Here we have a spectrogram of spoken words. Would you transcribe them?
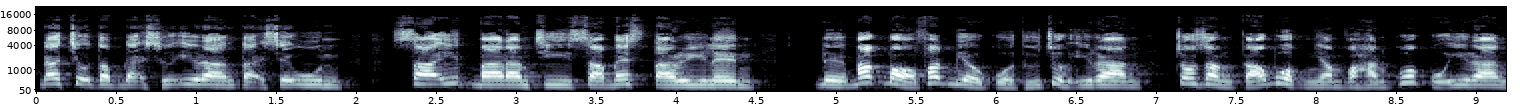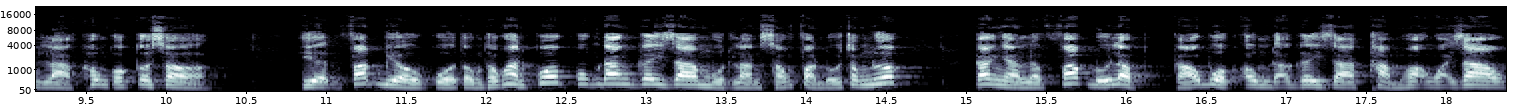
đã triệu tập đại sứ Iran tại Seoul Said Baramchi Sabestari lên để bác bỏ phát biểu của Thứ trưởng Iran cho rằng cáo buộc nhằm vào Hàn Quốc của Iran là không có cơ sở. Hiện phát biểu của Tổng thống Hàn Quốc cũng đang gây ra một làn sóng phản đối trong nước. Các nhà lập pháp đối lập cáo buộc ông đã gây ra thảm họa ngoại giao,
